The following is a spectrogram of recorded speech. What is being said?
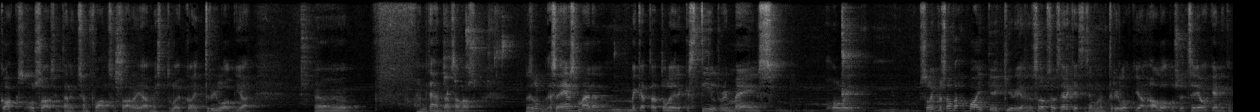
kaksi osaa sitä nyt sen Fantsu-sarjaa, mistä tulee kai trilogia. Öö, mitähän tämän sanoisi? No se, se ensimmäinen, mikä tämä tuli, eli Steel Remains, oli se, oli, se on vähän vaikea kirja. Se on, se on selkeästi semmoinen trilogian aloitus, että se ei oikein niin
